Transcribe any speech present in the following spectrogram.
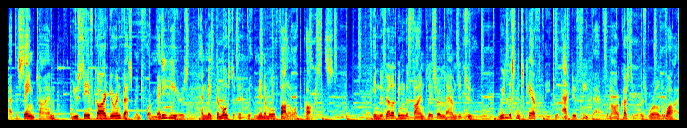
At the same time, you safeguard your investment for many years and make the most of it with minimal follow-up costs. In developing the FinePlacer Lambda 2, we listened carefully to active feedback from our customers worldwide.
